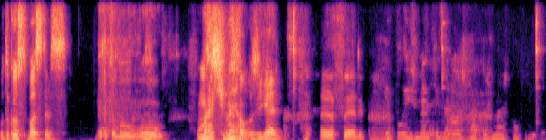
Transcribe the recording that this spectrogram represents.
O do Ghostbusters. Aquele, o, o marshmallow gigante. A sério? Infelizmente fizeram as capas mais compridas.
